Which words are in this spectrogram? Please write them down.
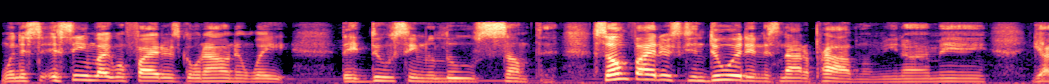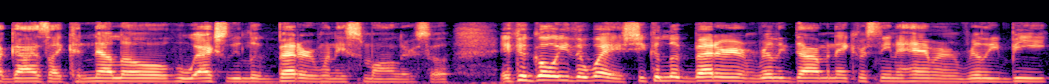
When it, it seems like when fighters go down in weight, they do seem to lose something. Some fighters can do it and it's not a problem. You know what I mean? You got guys like Canelo who actually look better when they're smaller. So it could go either way. She could look better and really dominate Christina Hammer and really be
